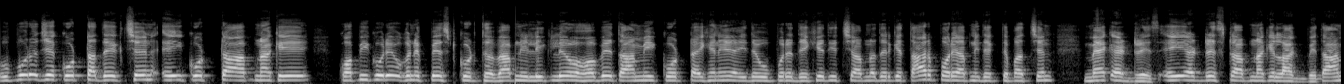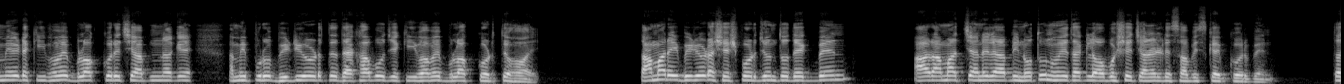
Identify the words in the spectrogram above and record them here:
উপরে যে কোডটা দেখছেন, এই কোডটা আপনাকে কপি করে ওখানে পেস্ট করতে হবে। আপনি লিখলেও হবে, তা আমি কোডটা এখানে এই যে উপরে দেখিয়ে দিচ্ছি আপনাদেরকে। তারপরে আপনি দেখতে পাচ্ছেন ম্যাক অ্যাড্রেস এই অ্যাড্রেসটা আপনাকে লাগবে। তা আমি এটা কীভাবে ব্লক করেছি আপনাকে আমি পুরো ভিডিওতে দেখাবো যে কীভাবে ব্লক করতে হয়। তা আমার এই ভিডিওটা শেষ পর্যন্ত দেখবেন। আর আমার চ্যানেলে আপনি নতুন হয়ে থাকলে অবশ্যই চ্যানেলটি সাবস্ক্রাইব করবেন। তা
